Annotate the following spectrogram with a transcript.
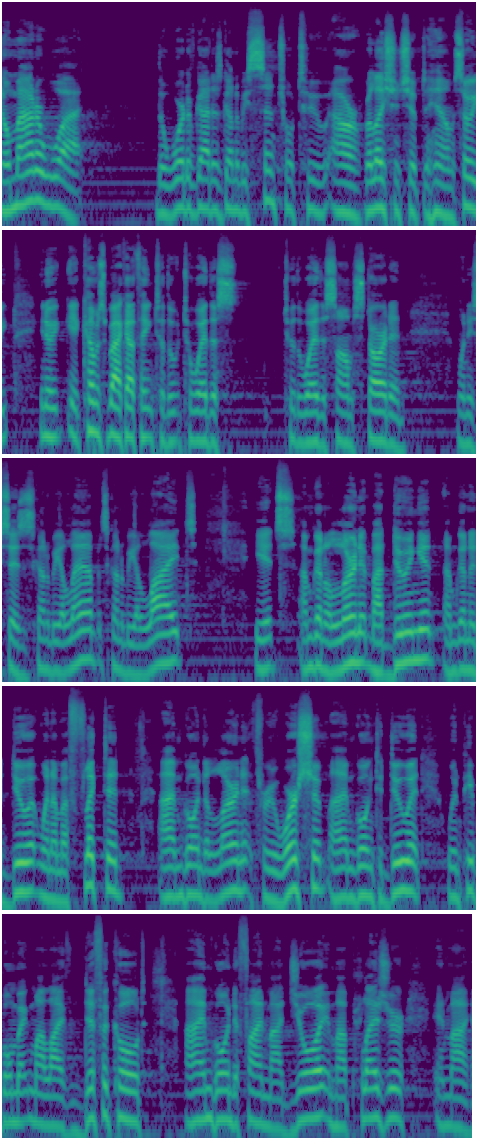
No matter what, the Word of God is going to be central to our relationship to Him. So, you know, it comes back, I think, to the, to, way this, to the way the psalm started when he says it's going to be a lamp, it's going to be a light. It's, I'm going to learn it by doing it. I'm going to do it when I'm afflicted. I'm going to learn it through worship. I'm going to do it when people make my life difficult. I'm going to find my joy and my pleasure and my,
